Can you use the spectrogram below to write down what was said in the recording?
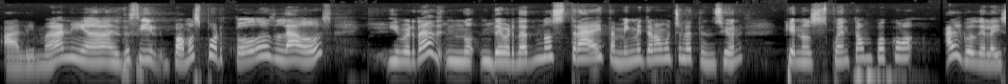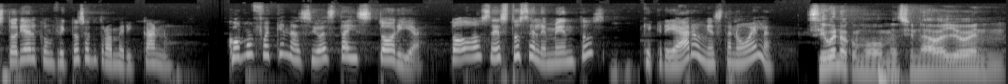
a Alemania, es decir, vamos por todos lados y verdad, no, de verdad nos trae, también me llama mucho la atención que nos cuenta un poco algo de la historia del conflicto centroamericano. ¿Cómo fue que nació esta historia? Todos estos elementos que crearon esta novela. Sí, bueno, como mencionaba yo en,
